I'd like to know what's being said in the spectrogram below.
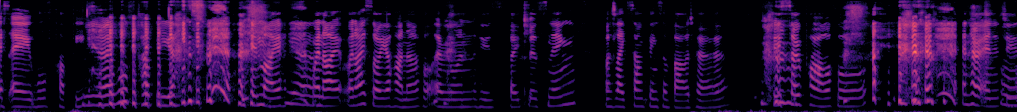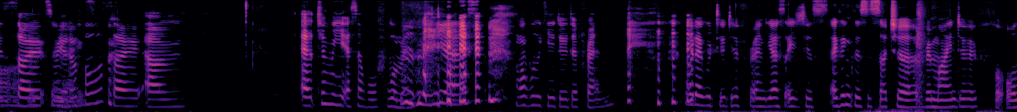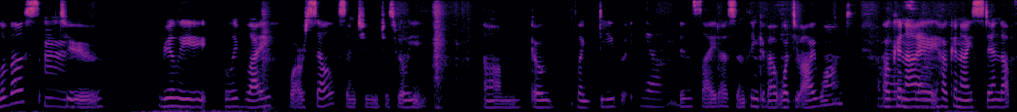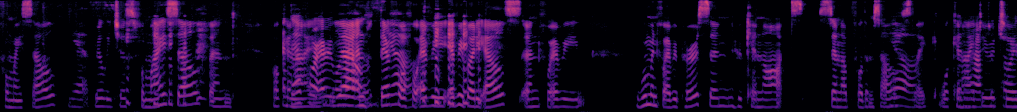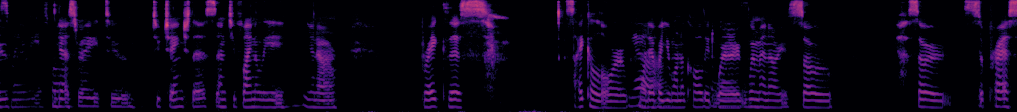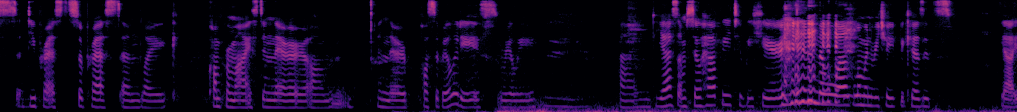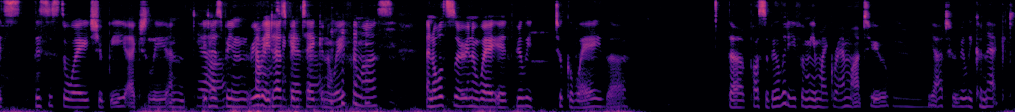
as a wolf puppy? Yeah, wolf puppy, yes. In my yeah when I when I saw Johanna, for everyone who's like listening, I was like something's about her. She's so powerful, and her energy is Aw, so so nice. beautiful. So, um, uh, to me as a wolf woman, Yes. what would you do different? what I would do different. Yes, I just I think this is such a reminder for all of us Mm. to really live life for ourselves and to just really um, go like deep yeah. inside us and think about what do I want? How can I how can I stand up for myself? Yes. Really just for myself and how And can therefore I everyone yeah and therefore yeah. for every everybody else and for every woman for every person who cannot stand up for themselves Yeah. like what can I do the to choice maybe as well. yes right to to change this and to finally you know break this cycle or whatever you want to call it where women are so so suppressed Mm. depressed suppressed and like compromised in their um in their possibilities really Mm. and yes i'm so happy to be here in the wild woman retreat because it's yeah it's this is the way it should be actually and it has been really it coming has been taken away from us and also in a way it really took away the the possibility for me and my grandma to Mm. yeah to really connect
